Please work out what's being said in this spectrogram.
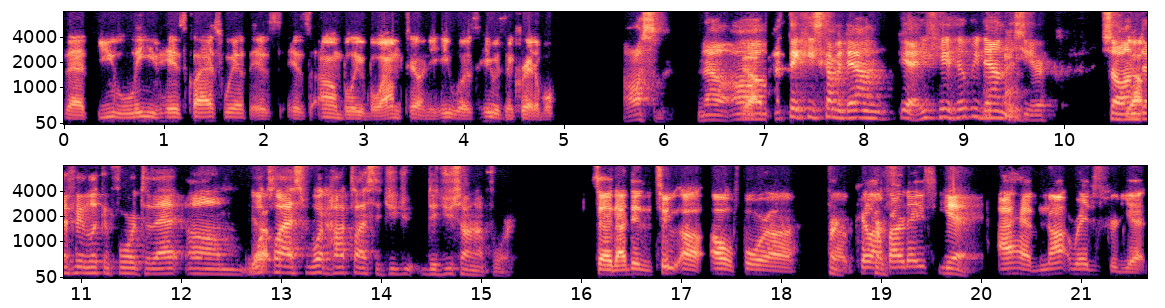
that you leave his class with is is unbelievable. I'm telling you, he was he was incredible. Awesome. Now, Yeah. um, I think he's coming down. Yeah, he he'll be down this year. So I'm Yep. definitely looking forward to that. Um, what Yep. class? What hot class did you did you sign up for? So I did the two. Uh, oh, for uh, For- uh, Carolina for- Fire Days, Yeah. I have not registered yet,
